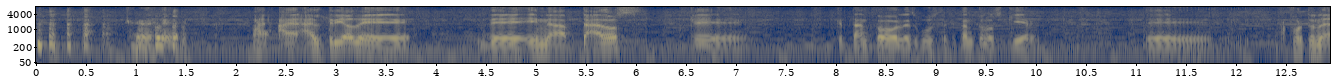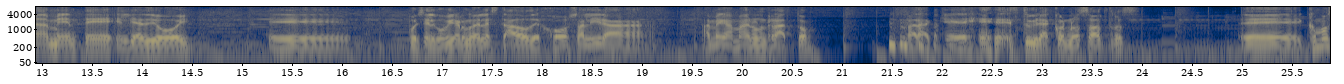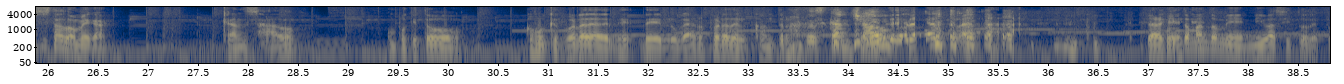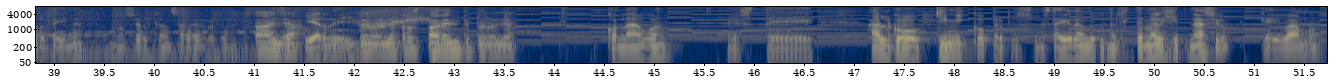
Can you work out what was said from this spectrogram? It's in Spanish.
A- a- al trío de, de inadaptados que, que tanto les gusta, que tanto los quieren. Eh, afortunadamente, el día de hoy, eh, pues el gobierno del estado dejó salir a, a Megaman un rato para que estuviera con nosotros. Eh, ¿Cómo has estado, Omega? cansado, un poquito como que fuera de, de- de lugar, fuera del control. Descanchado. Pero aquí tomando mi, mi vasito de proteína, no se alcanza a ver, ¿verdad? Ah, Se ya. pierde y Se veía transparente, pero ya. con agua, este, algo químico, pero pues me está ayudando con el tema del gimnasio, que ahí vamos.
